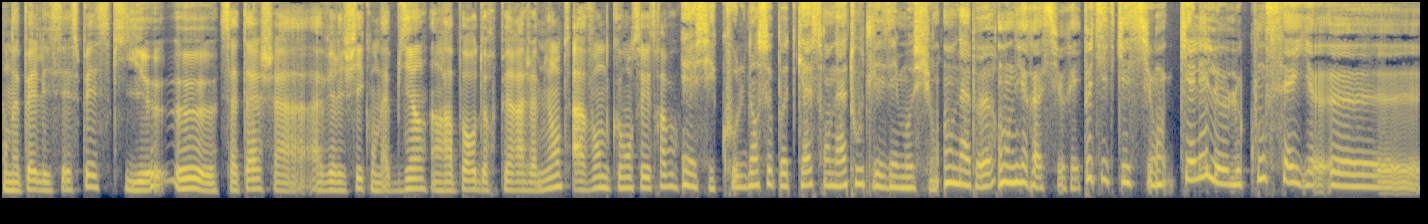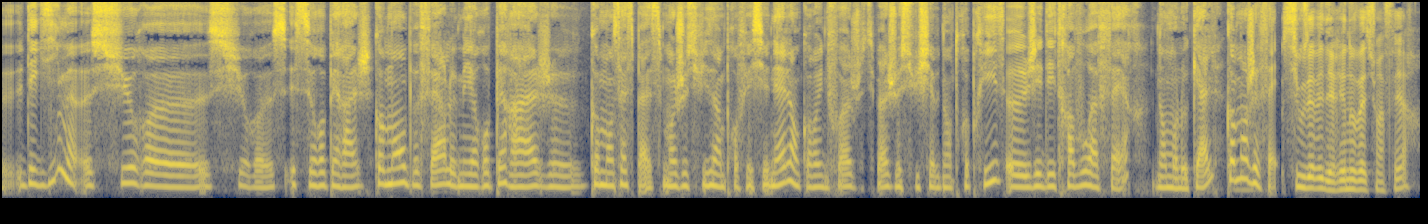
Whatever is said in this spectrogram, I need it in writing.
qu'on appelle les CSPS, qui euh, eux s'attachent à, à vérifier qu'on a bien un rapport de repérage amiante avant de commencer les travaux. Et c'est cool. Dans ce podcast, on a toutes les émotions. On a peur, on est rassuré. Petite question. Quel est le, le conseil euh, d'Exime sur, euh, sur euh, ce repérage? Comment on peut faire le meilleur repérage Euh, Comment ça se passe Moi, je suis un professionnel. Encore une fois, je sais pas, je suis chef d'entreprise. Euh, J'ai des travaux à faire dans mon local. Comment je fais? Si vous avez des rénovations à faire,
